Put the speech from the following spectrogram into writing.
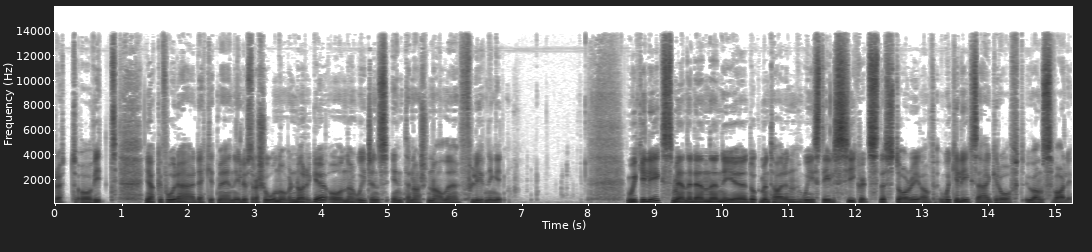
rødt og hvitt. Jakkefòret er dekket med en illustrasjon over Norge og Norwegians internasjonale flyvninger. Wikileaks mener den nye dokumentaren We Steal Secrets, The Story of Wikileaks, er grovt uansvarlig.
